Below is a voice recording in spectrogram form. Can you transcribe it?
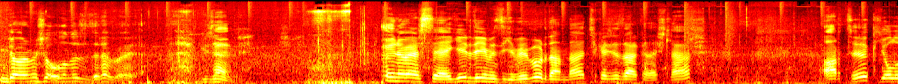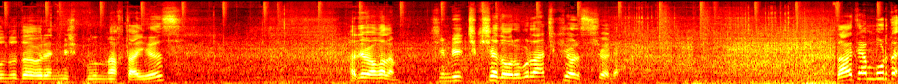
Görmüş olduğunuz üzere böyle güzel bir Üniversiteye girdiğimiz gibi buradan da çıkacağız arkadaşlar. Artık yolunu da öğrenmiş bulunmaktayız. Hadi bakalım. Şimdi çıkışa doğru buradan çıkıyoruz şöyle. Zaten burada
